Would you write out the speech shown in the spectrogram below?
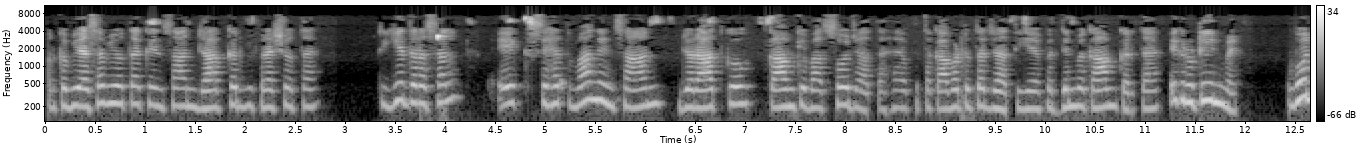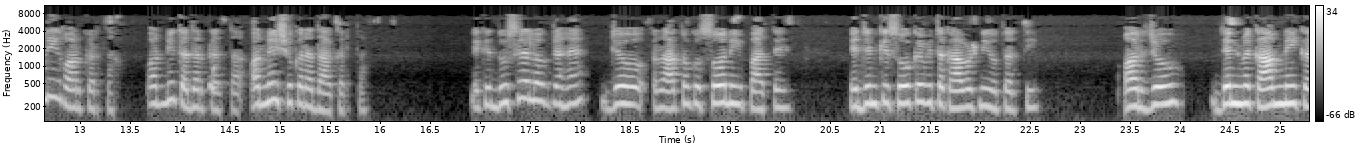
اور کبھی ایسا بھی ہوتا ہے کہ انسان جاگ کر بھی فریش ہوتا ہے۔ تو یہ دراصل ایک صحت مند انسان جو رات کو کام کے بعد سو جاتا ہے، پھر تھکاوٹ اتر جاتی ہے، پھر دن میں کام کرتا ہے، ایک روٹین میں وہ نہیں غور کرتا اور نہیں قدر کرتا اور نہیں شکر ادا کرتا۔ لیکن دوسرے لوگ جو ہیں، جو راتوں کو سو نہیں پاتے یا جن کی سو کے بھی تھکاوٹ نہیں اترتی اور جو دن میں کام نہیں کر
